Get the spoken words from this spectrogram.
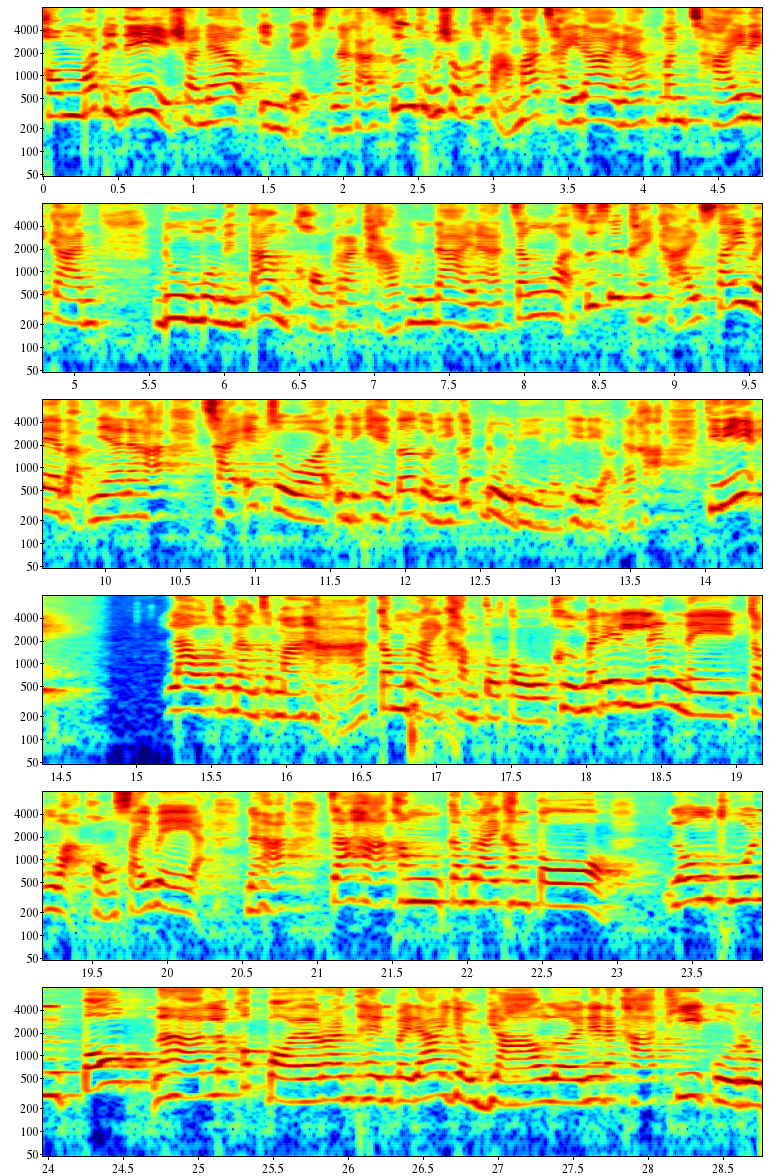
Commodity Channel Index นะคะซึ่งคุณผู้ชมก็สามารถใช้ได้นะ มันใช้ในการดูโมเมนตัมของราคาหุ้นได้นะคะ จังหวะซื้อๆขายๆ sideway แบบนี้นะคะ ใช้ไอ้ตัว indicator ตัวนี้ก็ดูดีเลยทีเดียวนะคะ ทีนี้เรากำลังจะมาหากำไรคำโตๆ คือไม่ได้เล่นในจังหวะของ sideway นะคะ จะหาคำกำไรคำโต ลงทุนปุ๊บนะคะแล้วก็ปล่อย run trend ไปได้ยาวๆเลยเนี่ยนะคะ ที่กูรู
